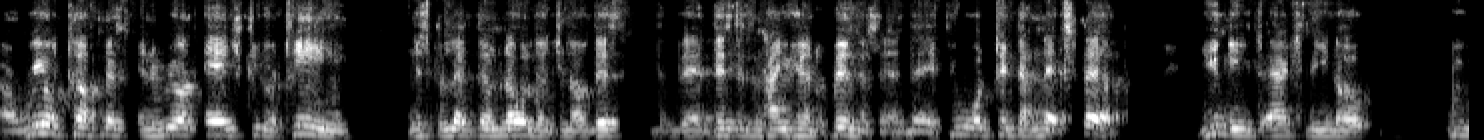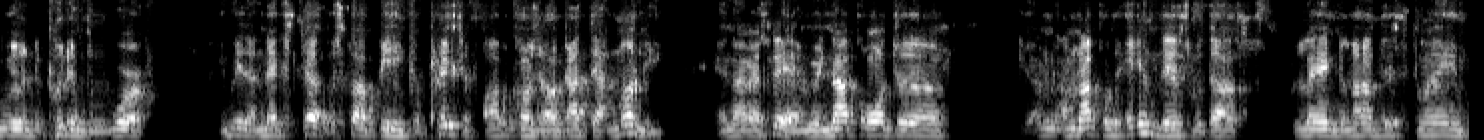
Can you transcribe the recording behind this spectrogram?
a real toughness and a real edge to your team, just to let them know that you know this that this isn't how you handle business, and that if you want to take that next step, you need to actually, you know, be willing to put in the work. You need that next step and stop being complacent all because y'all got that money. And like I said, we're not going to I'm, I'm not going to end this without laying a lot of this blame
